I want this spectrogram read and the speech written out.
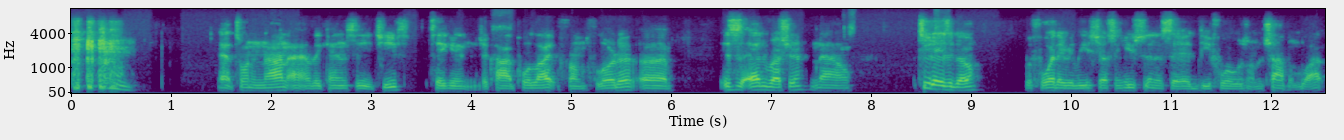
At 29, I have the Kansas City Chiefs taking Jachai Polite from Florida. Uh, this is edge rusher. Now, two days ago, before they released Justin Houston and said Dee Ford was on the chopping block,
